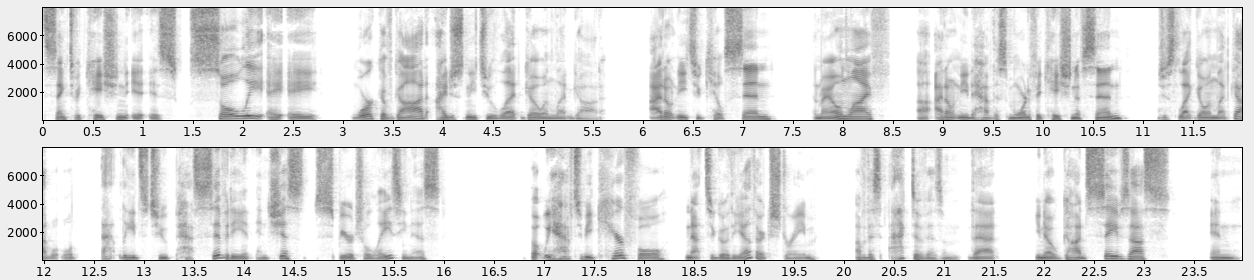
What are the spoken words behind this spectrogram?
sanctification is solely a, a work of God. I just need to let go and let God. I don't need to kill sin in my own life. Uh, I don't need to have this mortification of sin. Just let go and let God. Well, that leads to passivity and just spiritual laziness. But we have to be careful not to go the other extreme of this activism that, you know, God saves us. And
